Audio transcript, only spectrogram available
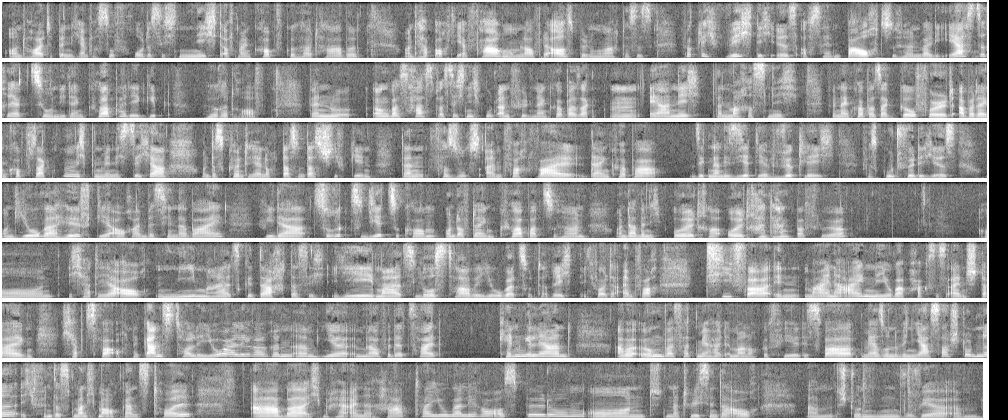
Und heute bin ich einfach so froh, dass ich nicht auf meinen Kopf gehört habe und habe auch die Erfahrung im Laufe der Ausbildung gemacht, dass es wirklich wichtig ist, auf seinen Bauch zu hören, weil die erste Reaktion, die dein Körper dir gibt, höre drauf. Wenn du irgendwas hast, was sich nicht gut anfühlt und dein Körper sagt, mm, eher nicht, dann mach es nicht. Wenn dein Körper sagt, go for it, aber dein Kopf sagt, hm, ich bin mir nicht sicher und das könnte ja noch das und das schief gehen, dann versuch's einfach, weil dein Körper signalisiert dir wirklich, was gut für dich ist und Yoga hilft dir auch ein bisschen dabei, wieder zurück zu dir zu kommen und auf deinen Körper zu hören und da bin ich ultra, ultra dankbar für. Und ich hatte ja auch niemals gedacht, dass ich jemals Lust habe, Yoga zu unterrichten. Ich wollte einfach tiefer in meine eigene Yoga-Praxis einsteigen. Ich habe zwar auch eine ganz tolle Yoga-Lehrerin ähm, hier im Laufe der Zeit kennengelernt, aber irgendwas hat mir halt immer noch gefehlt. Es war mehr so eine Vinyasa-Stunde. Ich finde das manchmal auch ganz toll. Aber ich mache ja eine Hatha-Yoga-Lehrerausbildung und natürlich sind da auch ähm, Stunden, wo wir ähm,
